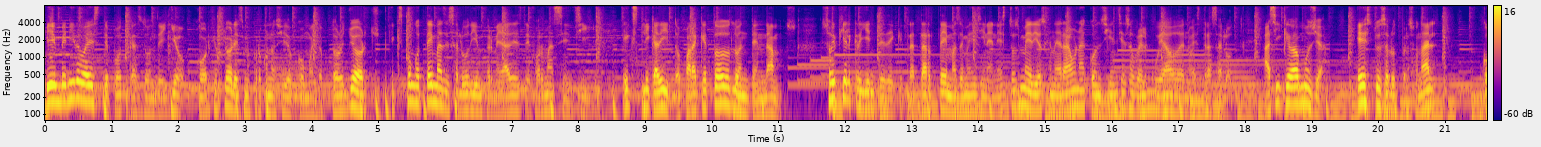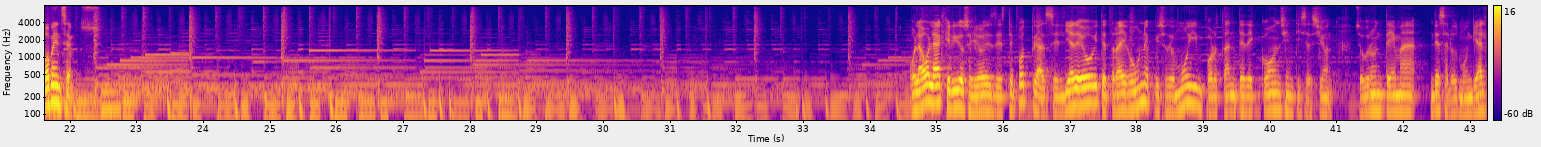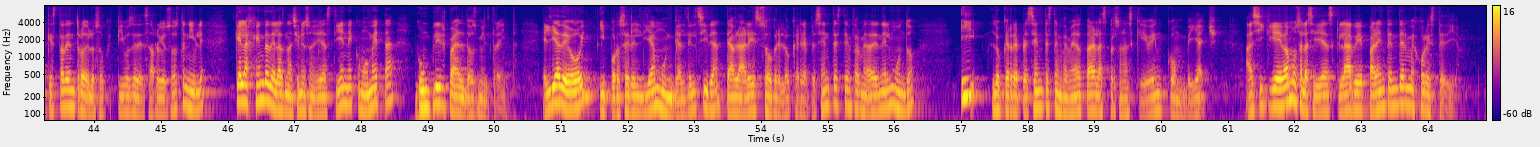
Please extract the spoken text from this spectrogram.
Bienvenido a este podcast donde yo, Jorge Flores, mejor conocido como el Dr. George, expongo temas de salud y enfermedades de forma sencilla, explicadito, para que todos lo entendamos. Soy fiel creyente de que tratar temas de medicina en estos medios generará una conciencia sobre el cuidado de nuestra salud. Así que vamos ya. Esto es salud personal. Comencemos. Hola, hola queridos seguidores de este podcast. El día de hoy te traigo un episodio muy importante de concientización sobre un tema de salud mundial que está dentro de los Objetivos de Desarrollo Sostenible que la Agenda de las Naciones Unidas tiene como meta cumplir para el 2030. El día de hoy, y por ser el Día Mundial del SIDA, te hablaré sobre lo que representa esta enfermedad en el mundo y lo que representa esta enfermedad para las personas que viven con VIH. Así que vamos a las ideas clave para entender mejor este día.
